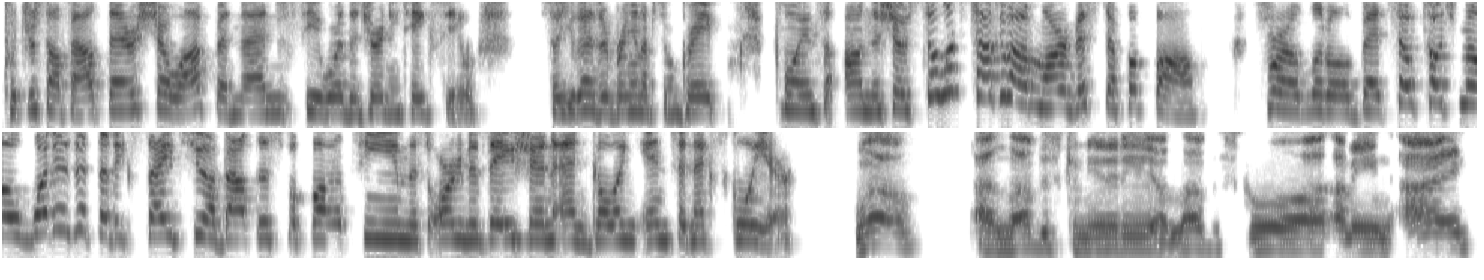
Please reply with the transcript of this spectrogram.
put yourself out there, show up, and then see where the journey takes you. So you guys are bringing up some great points on the show. So let's talk about Mar Vista football for a little bit. So, Coach Mo, what is it that excites you about this football team, this organization, and going into next school year? Well, I love this community. I love the school. I mean, I,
